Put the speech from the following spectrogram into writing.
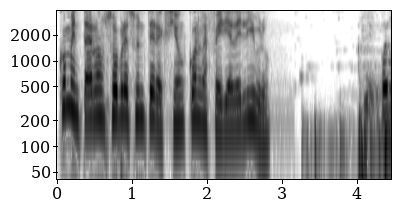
comentaron sobre su interacción con la Feria del Libro. Pues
